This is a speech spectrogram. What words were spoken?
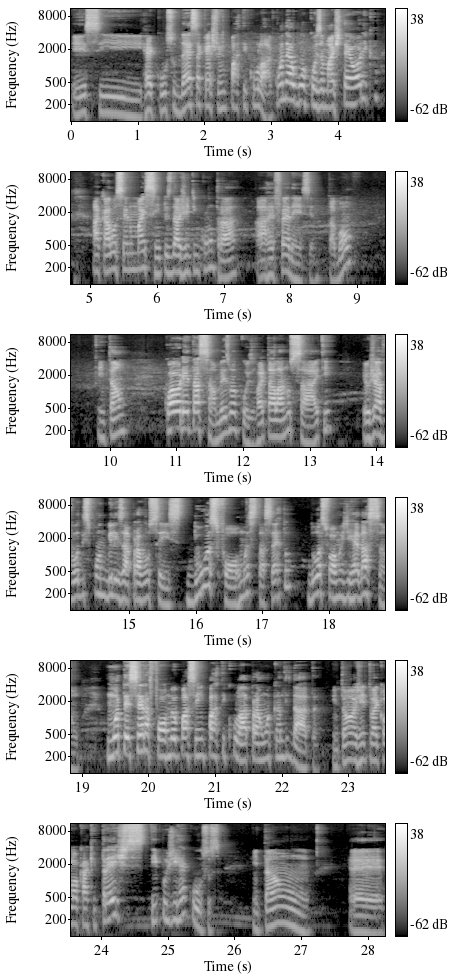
esse recurso dessa questão em particular. Quando é alguma coisa mais teórica, acaba sendo mais simples da gente encontrar a referência, tá bom? Então, qual a orientação? Mesma coisa, vai estar tá lá no site. Eu já vou disponibilizar para vocês duas formas, tá certo? Duas formas de redação. Uma terceira forma eu passei em particular para uma candidata. Então a gente vai colocar aqui três tipos de recursos. Então, é,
